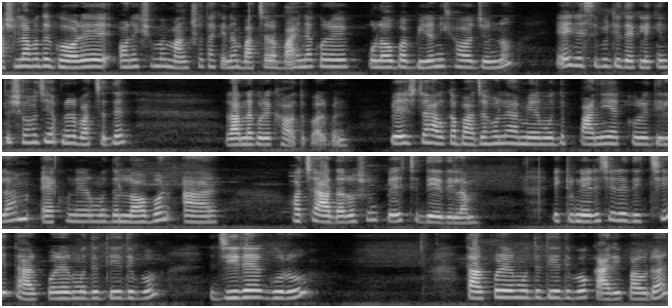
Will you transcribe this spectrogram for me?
আসলে আমাদের ঘরে অনেক সময় মাংস থাকে না, বাচ্চারা বায়না করে পোলাও বা বিরিয়ানি খাওয়ার জন্য। এই রেসিপিটি দেখলে কিন্তু সহজেই আপনারা বাচ্চাদের রান্না করে খাওয়াতে পারবেন। পেস্টটা হালকা ভাজা হলে আমি এর মধ্যে পানি অ্যাড করে দিলাম। এখন এর মধ্যে লবণ আর হচ্ছে আদা রসুন পেস্ট দিয়ে দিলাম। একটু নেড়ে চেড়ে দিচ্ছি, তারপর এর মধ্যে দিয়ে দেব জিরে গুঁড়ো। তারপর এর মধ্যে দিয়ে দিব কারি পাউডার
